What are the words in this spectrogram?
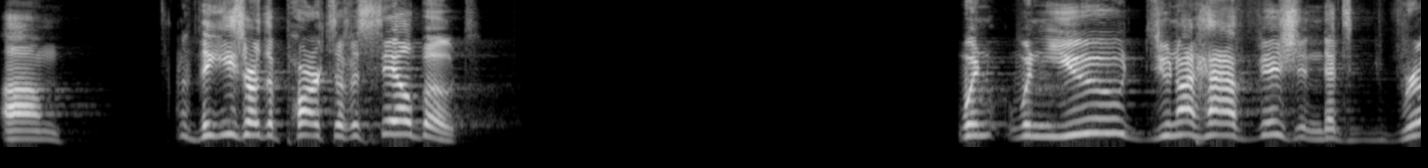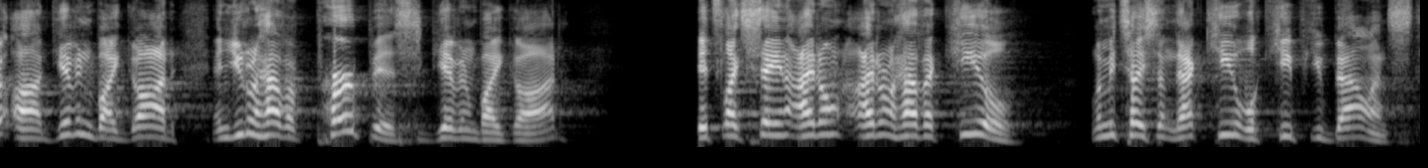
Um, these are the parts of a sailboat. When, when you do not have vision that's uh, given by God and you don't have a purpose given by God, it's like saying, I don't, I don't have a keel. Let me tell you something, that keel will keep you balanced.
